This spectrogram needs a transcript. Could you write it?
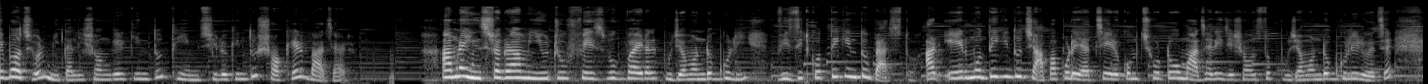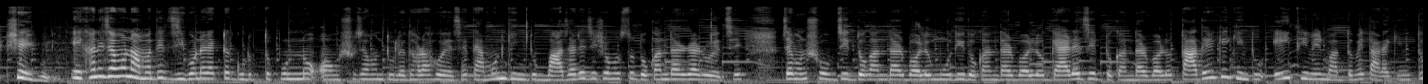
এবছর মিতালি সঙ্গের কিন্তু থিম ছিল কিন্তু শখের বাজার। আমরা Instagram YouTube Facebook viral puja মণ্ডপগুলি ভিজিট করতেই কিন্তু ব্যস্ত। আর এর মধ্যেই কিন্তু চাপা পড়ে যাচ্ছে এরকম ছোট মাঝারি যে সমস্ত পূজা মণ্ডপগুলি রয়েছে, সেইগুলি। এখানে যেমন আমাদের জীবনের একটা গুরুত্বপূর্ণ অংশ যেমন তুলে ধরা হয়েছে, তেমন কিন্তু বাজারে যে সমস্ত দোকানদাররা রয়েছে, যেমন সবজির দোকানদার বলো, মুদি দোকানদার বলো, গ্যারেজের দোকানদার বলো, তাদেরকে কিন্তু এই থিমের মাধ্যমে তারা কিন্তু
